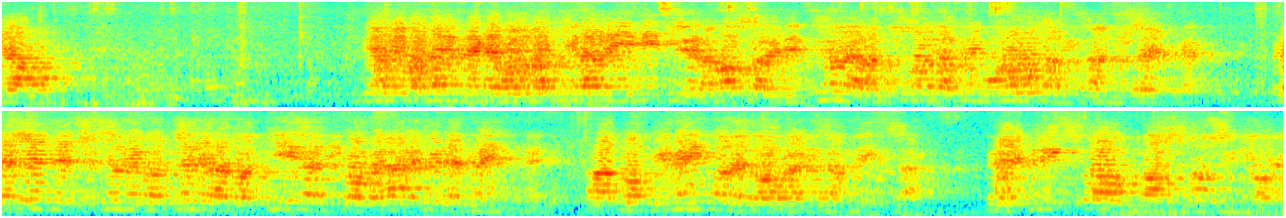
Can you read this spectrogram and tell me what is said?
preghiamo. Dio mio Padre, preghiamo per affidare gli inizi della nostra redenzione alla custodia premurosa di San Giuseppe. Per sua intercessione concede la tua Chiesa di cooperare fedelmente al compimento dell'opera di salvezza. Per Cristo nostro Signore.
